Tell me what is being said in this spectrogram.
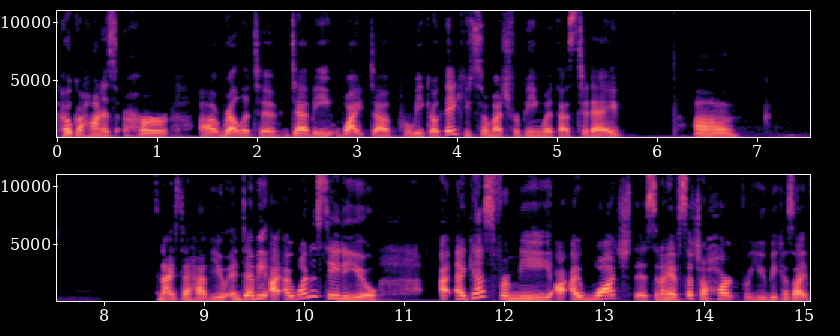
Pocahontas, her uh, relative, Debbie White Dove Porreco. Thank you so much for being with us today. Uh, nice to have you. And Debbie, I, I want to say to you, I, I guess for me, I, I watch this and I have such a heart for you because I've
